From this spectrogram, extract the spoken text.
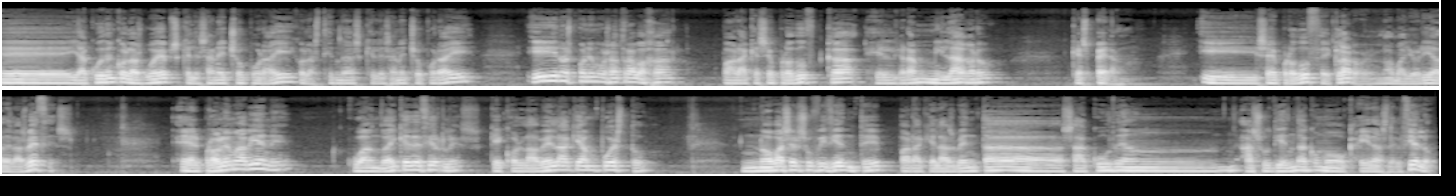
eh, y acuden con las webs que les han hecho por ahí, con las tiendas que les han hecho por ahí, y nos ponemos a trabajar para que se produzca el gran milagro que esperan. Y se produce, claro, en la mayoría de las veces. El problema viene cuando hay que decirles que con la vela que han puesto no va a ser suficiente para que las ventas acuden a su tienda como caídas del cielo.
